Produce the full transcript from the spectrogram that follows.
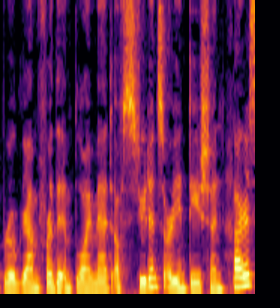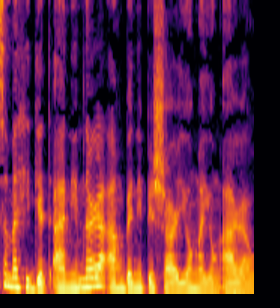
program for the employment of students orientation para sa mahigit anim na raang benepisyaryo ngayong araw.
